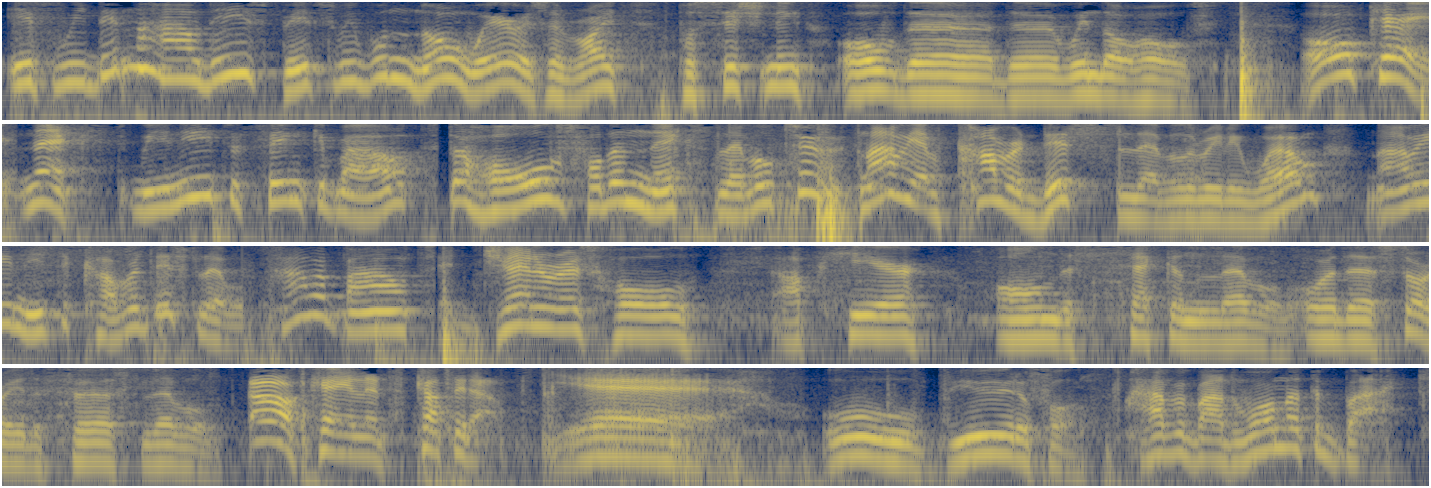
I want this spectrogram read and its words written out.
If we didn't have these bits, we wouldn't know where is the right positioning of the, the window holes. Okay, next we need to think about the holes for the next level too. Now we have covered this level really well. Now we need to cover this level. How about a generous hole up here on the second level or the sorry the first level okay let's cut it out yeah Ooh, beautiful. Have about one at the back.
